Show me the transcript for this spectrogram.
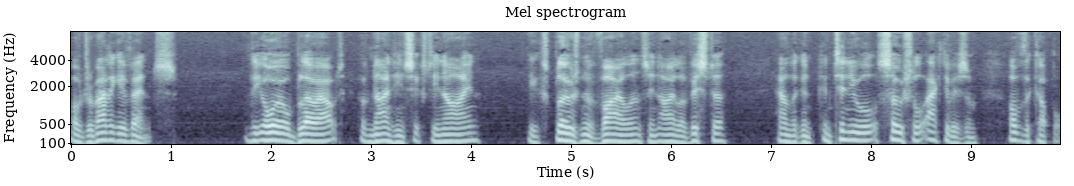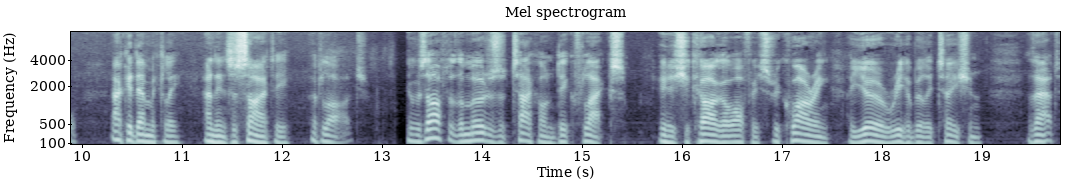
of dramatic events. The oil blowout of 1969, the explosion of violence in Isla Vista, and the con- continual social activism of the couple, academically and in society at large. It was after the murderous attack on Dick Flacks in his Chicago office requiring a year of rehabilitation that,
